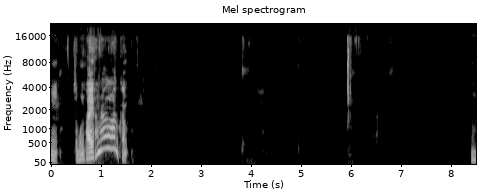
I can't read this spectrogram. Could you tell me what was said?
นี่ สมุนไพรทั้งนั้นครับ อื้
